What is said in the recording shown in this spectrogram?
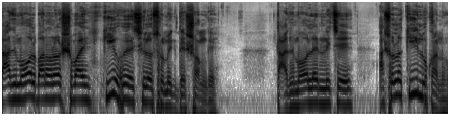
তাজমহল বানানোর সময় কি হয়েছিল শ্রমিকদের সঙ্গে? তাজমহলের নিচে আসলে কী লুকানো?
